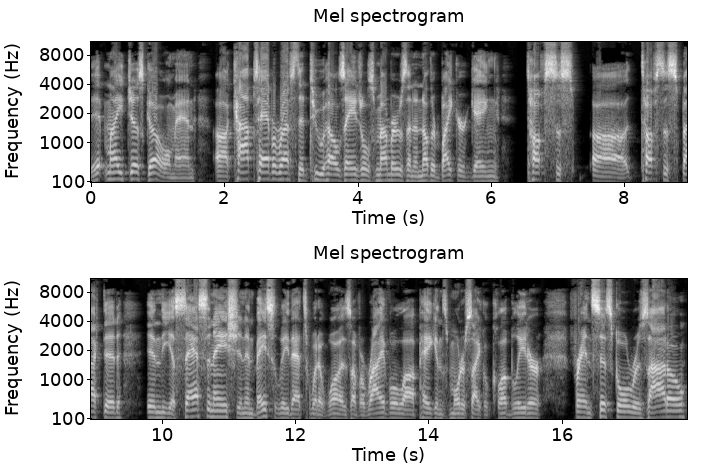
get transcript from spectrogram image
It might just go, man. Uh, cops have arrested two Hells Angels members and another biker gang, tough, sus- uh, tough suspected in the assassination, and basically that's what it was, of a rival uh, Pagans motorcycle club leader, Francisco Rosado.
